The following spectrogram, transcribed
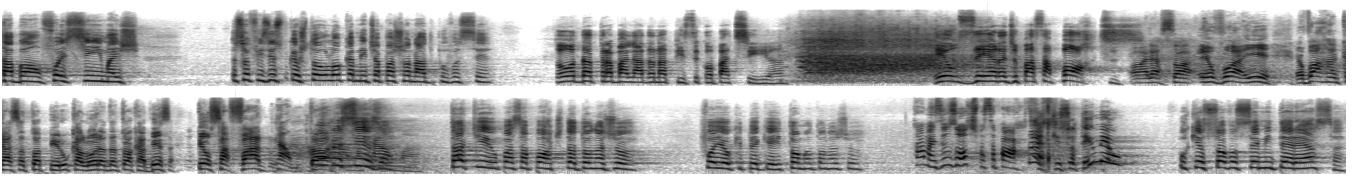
Tá bom, foi sim, mas eu só fiz isso porque eu estou loucamente apaixonado por você. Toda trabalhada na psicopatia. Euzeira de passaportes. Olha só, eu vou aí, eu vou arrancar essa tua peruca loura da tua cabeça, teu safado. Calma, Tá? Não precisa. Tá aqui o passaporte da Dona Jo. Foi eu que peguei. Toma, Dona Jo. Tá, mas e os outros passaportes? É, que só tem o meu. Porque só você me interessa.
